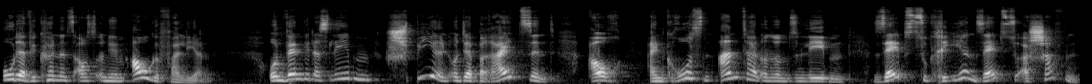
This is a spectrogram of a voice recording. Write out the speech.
oder wir können es aus dem Auge verlieren. Und wenn wir das Leben spielen und der bereit sind, auch einen großen Anteil in unserem Leben selbst zu kreieren, selbst zu erschaffen,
